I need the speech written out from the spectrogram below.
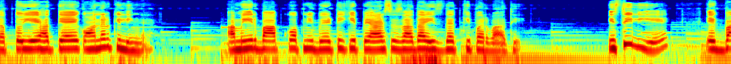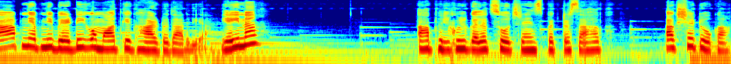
तब तो ये हत्या एक ऑनर किलिंग है। अमीर बाप को अपनी बेटी के प्यार से ज़्यादा इज़्ज़त की परवाह थी। इसीलिए एक बाप ने अपनी बेटी को मौत के घाट उतार दिया। यही ना? आप बिल्कुल गलत सोच रहे हैं, इंस्पेक्टर साहब। अक्षय टोका।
